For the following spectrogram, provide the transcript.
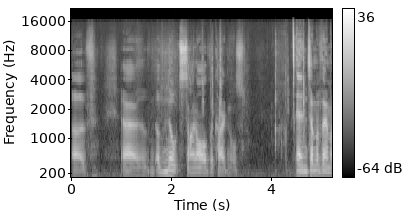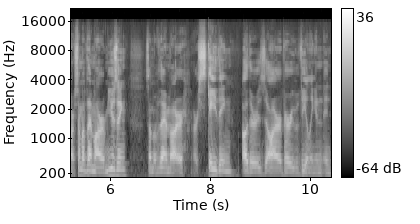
of, uh, of notes on all of the cardinals. And some of them are, some of them are amusing, some of them are, are scathing, others are very revealing in, in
